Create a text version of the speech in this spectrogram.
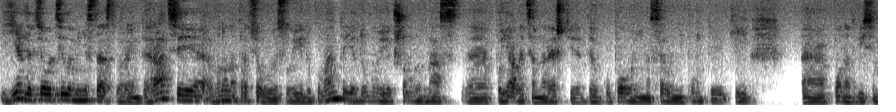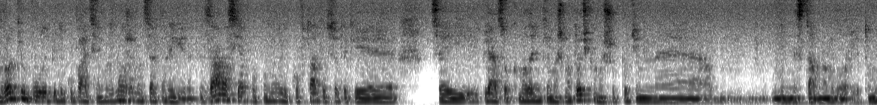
Є для цього ціле міністерство реінтеграції, воно напрацьовує свої документи. Я думаю, якщо ми в нас е, появиться нарешті деокуповані населені пункти, які Е, понад 8 років були під окупацією, ми зможемо це перевірити. Зараз я пропоную ковтати все-таки цей пляцок маленькими шматочками, щоб потім не, він не став нам в горлі. Тому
